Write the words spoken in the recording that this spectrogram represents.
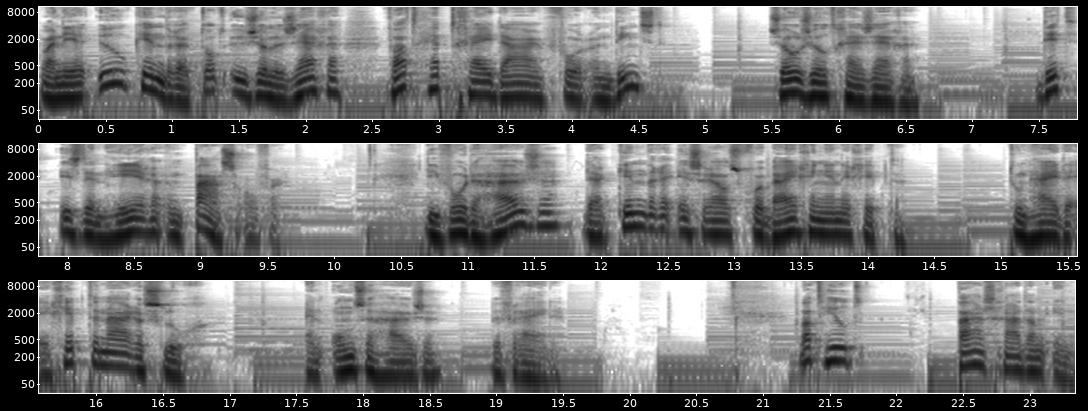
wanneer uw kinderen tot u zullen zeggen: Wat hebt gij daar voor een dienst? Zo zult gij zeggen: Dit is den Heere een paasoffer, die voor de huizen der kinderen Israëls voorbijging in Egypte, toen hij de Egyptenaren sloeg en onze huizen bevrijdde. Wat hield Paascha dan in?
